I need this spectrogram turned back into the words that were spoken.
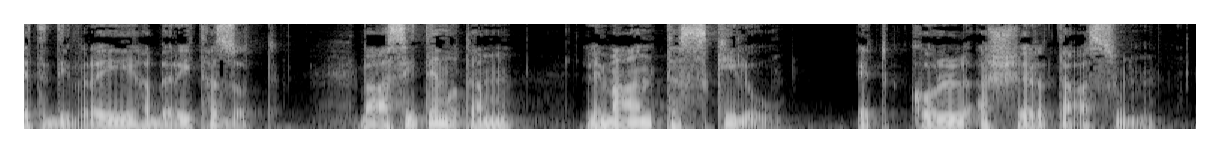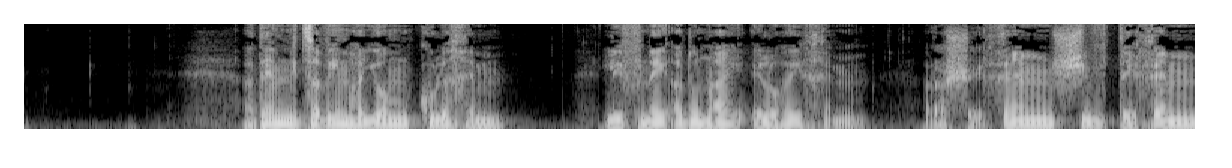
את דברי הברית הזאת, ועשיתם אותם, למען תשכילו את כל אשר תעשון. אתם ניצבים היום כולכם, לפני אדוני אלוהיכם, ראשיכם, שבטיכם,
